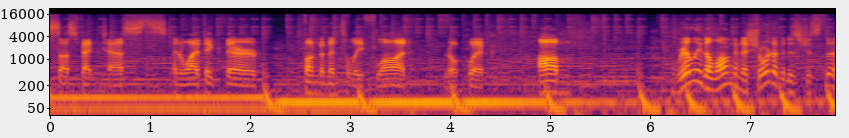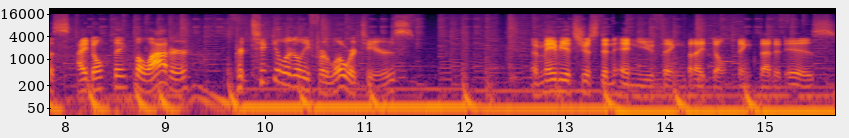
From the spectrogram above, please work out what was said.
suspect tests and why I think they're fundamentally flawed real quick. Um, really, the long and the short of it is just this. I don't think the ladder, particularly for lower tiers, and maybe it's just an NU thing, but I don't think that it is.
